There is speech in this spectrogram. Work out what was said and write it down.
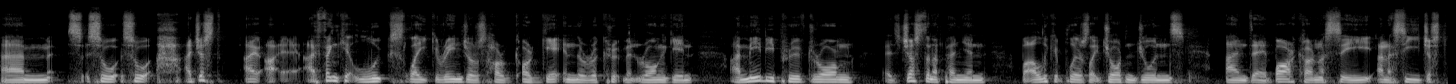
Um, so, so I just I, I, I think it looks like Rangers are, are getting the recruitment wrong again. I may be proved wrong. It's just an opinion, but I look at players like Jordan Jones and uh, Barker, and I see and I see just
